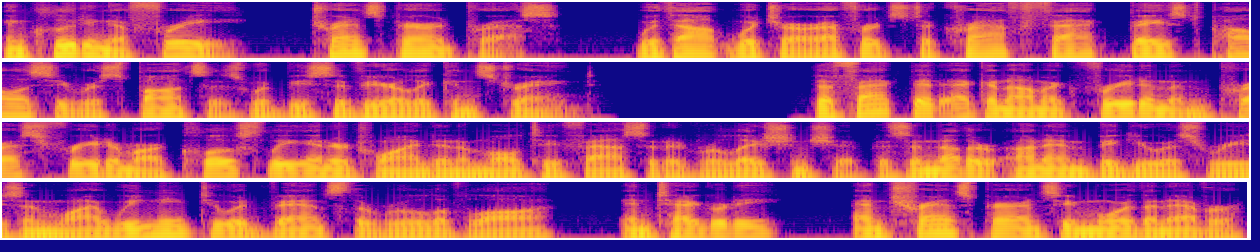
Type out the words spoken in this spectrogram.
including a free, transparent press, without which our efforts to craft fact based policy responses would be severely constrained. The fact that economic freedom and press freedom are closely intertwined in a multifaceted relationship is another unambiguous reason why we need to advance the rule of law, integrity, and transparency more than ever,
